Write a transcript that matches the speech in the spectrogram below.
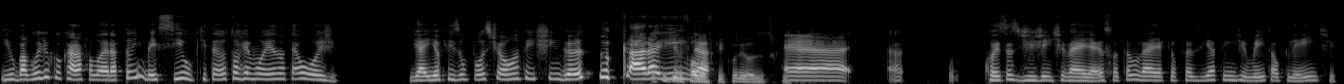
E o bagulho que o cara falou era tão imbecil que eu tô remoendo até hoje. E aí eu fiz um post ontem xingando o cara O que que ele falou? Fiquei curioso, desculpa. É, coisas de gente velha. Eu sou tão velha que eu fazia atendimento ao cliente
